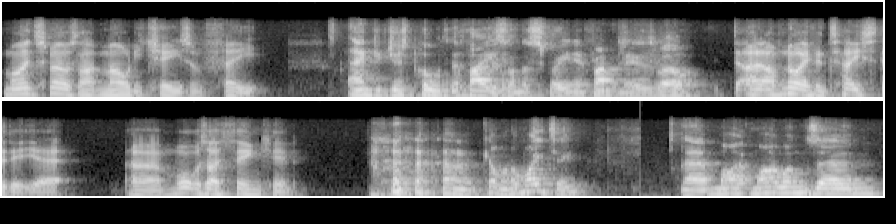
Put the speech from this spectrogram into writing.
Mine smells like mouldy cheese and feet. And you've just pulled the face on the screen in front of me as well. I've not even tasted it yet. Um, what was I thinking? Come on, I'm waiting. Uh, my my one's um,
